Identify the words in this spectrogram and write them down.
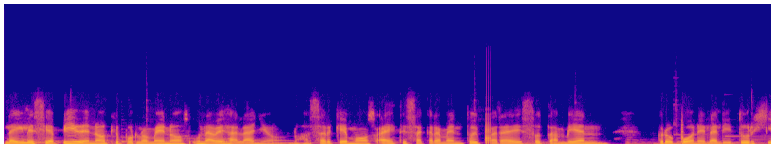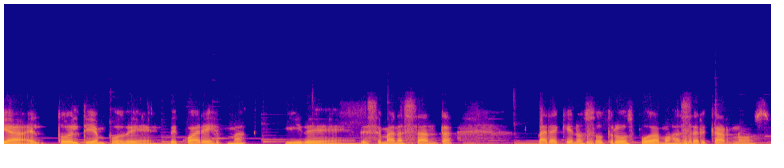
la iglesia pide, ¿no? Que por lo menos una vez al año nos acerquemos a este sacramento y para eso también propone la liturgia todo el tiempo de, cuaresma y de, Semana Santa para que nosotros podamos acercarnos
